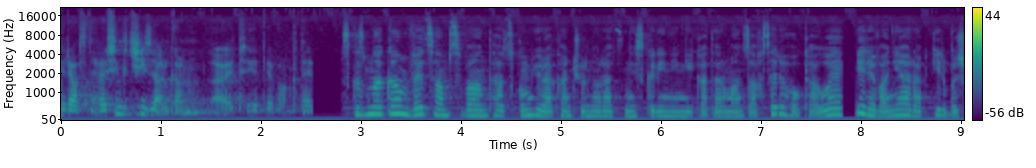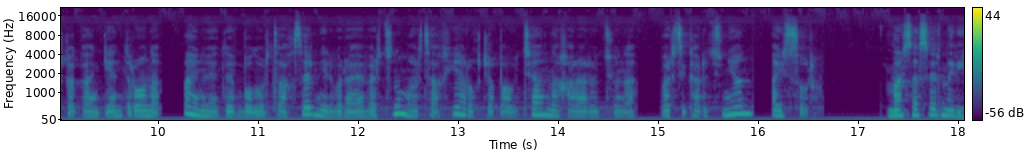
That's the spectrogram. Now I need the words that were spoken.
վերացնել, այսինքն չի զարգանում այդ հետևանքները։ Սկզբնական 6 ամսվա ընթացքում յուրաքանչյուր նորածնի սկրինինգի կատարման ծախսերը հոգալու է Երևանի Արաբկիր բժշկական կենտրոնը։ Այնուհետև բոլոր ծախսերն իր վրա է վերցնում Արցախի առողջապահության նախարարությունը։ Վարսիկ Հարությունյան այսօր։ Մարզասերների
